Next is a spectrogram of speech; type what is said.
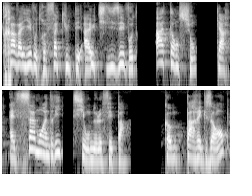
travailler votre faculté à utiliser votre attention car elle s'amoindrit si on ne le fait pas, comme par exemple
